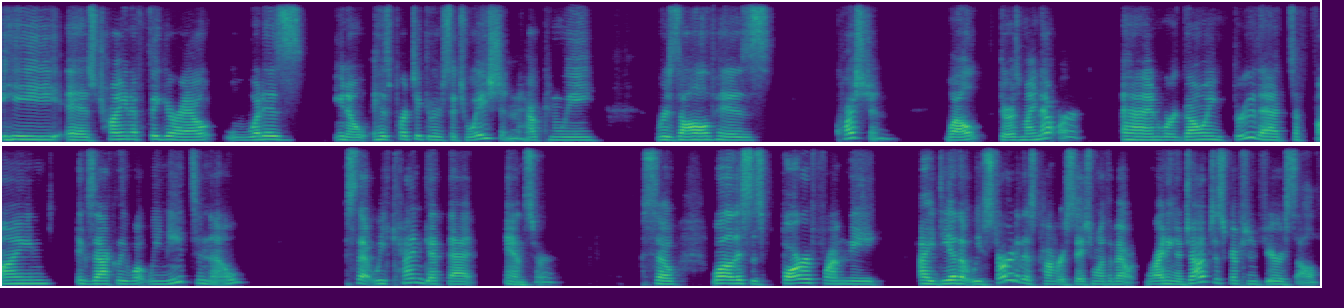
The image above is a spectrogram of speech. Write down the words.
he is trying to figure out what is, you know, his particular situation. How can we resolve his question? Well, there's my network. And we're going through that to find exactly what we need to know so that we can get that answer. So while this is far from the idea that we started this conversation with about writing a job description for yourself,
